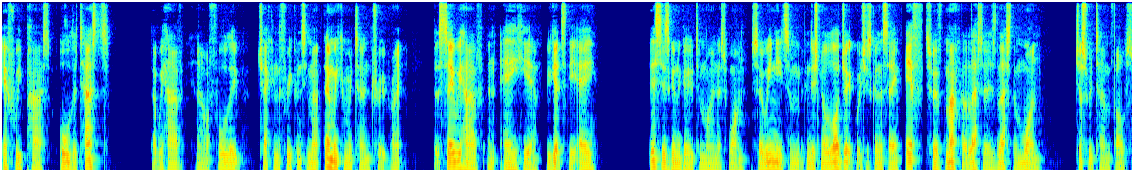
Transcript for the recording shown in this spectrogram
if we pass all the tests that we have in our for loop, checking the frequency map, then we can return true, right? But say we have an A here, we get to the A, this is going to go to minus one. So we need some conditional logic, which is going to say if so if map at letter is less than one, just return false.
